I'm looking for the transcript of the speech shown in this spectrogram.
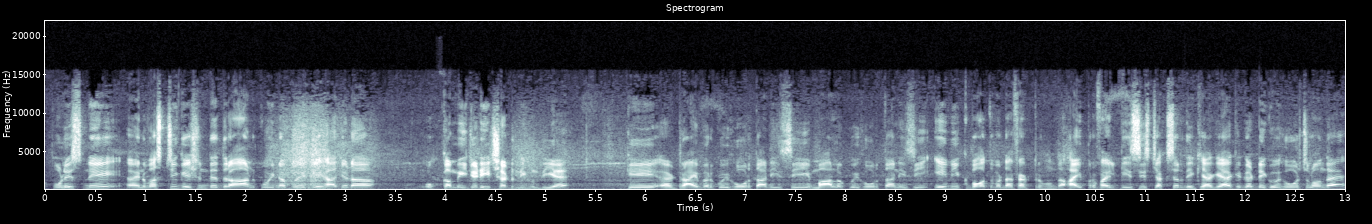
ਪੁਲਿਸ ਨੇ ਇਨਵੈਸਟੀਗੇਸ਼ਨ ਦੇ ਦੌਰਾਨ ਕੋਈ ਨਾ ਕੋਈ ਅਜਿਹਾ ਜਿਹੜਾ ਉਹ ਕਮੀ ਜਿਹੜੀ ਛੱਡਣੀ ਹੁੰਦੀ ਹੈ ਕਿ ਡਰਾਈਵਰ ਕੋਈ ਹੋਰ ਤਾਂ ਨਹੀਂ ਸੀ, ਮਾਲਕ ਕੋਈ ਹੋਰ ਤਾਂ ਨਹੀਂ ਸੀ, ਇਹ ਵੀ ਇੱਕ ਬਹੁਤ ਵੱਡਾ ਫੈਕਟਰ ਹੁੰਦਾ। ਹਾਈ ਪ੍ਰੋਫਾਈਲ ਕੇਸਿਸ ਚ ਅਕਸਰ ਦੇਖਿਆ ਗਿਆ ਕਿ ਗੱਡੀ ਕੋਈ ਹੋਰ ਚਲਾਉਂਦਾ ਹੈ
